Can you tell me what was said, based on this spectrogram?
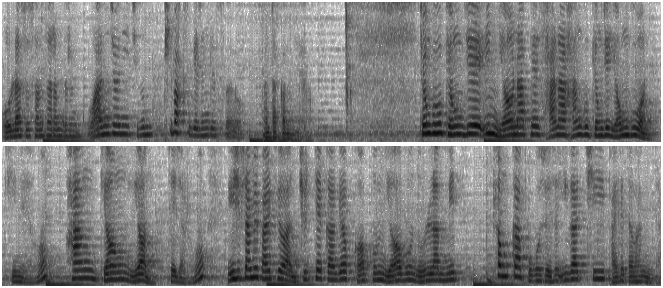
올라서 산 사람들은 완전히 지금 피박쓰게 생겼어요. 안타깝네요. 전국 경제인 연합회 산하 한국경제연구원 기네요. 한경연 세자로 23일 발표한 주택가격 거품 여부 논란 및 평가 보고서에서 이같이 밝혔다고 합니다.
